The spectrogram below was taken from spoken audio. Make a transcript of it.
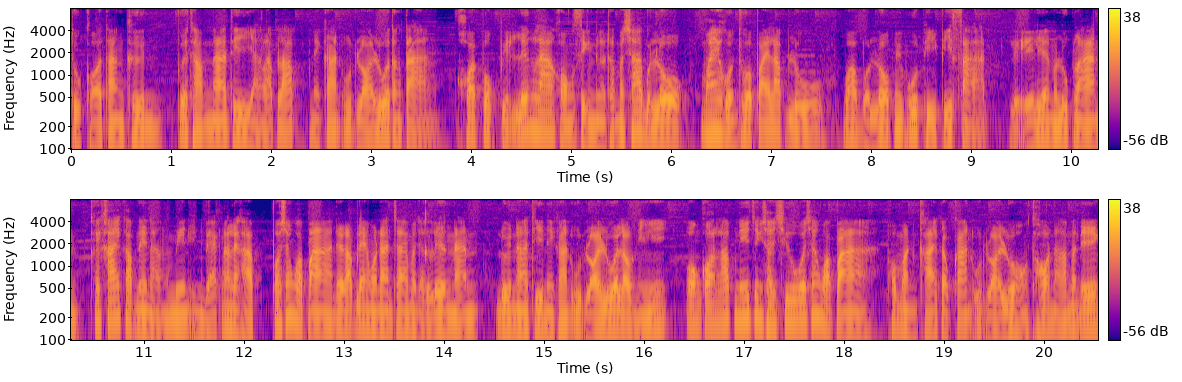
ถูกก่อตั้งขึ้น เพื่อทำหน้าที่อย่างลับๆ ในการอุดรอยรั่วต่างๆ คอยปกปิดเรื่องราวของสิ่งเหนือธรรมชาติบนโลก ไม่ให้คนทั่วไปรับรู้ ว่าบนโลกมีพูดผีปีศาจหรือเอเลี่ยนมาลุกลาน คล้ายๆกับในหนัง Men in Black นั่นแหละครับ เพราะช่างประปาได้รับแรงบันดาลใจมาจากเรื่องนั้น โดยหน้าที่ในการอุดรอยรั่วเหล่านี้ องค์กรลับนี้จึงใช้ชื่อว่าช่างประปา เพราะมันคล้ายกับการอุดรอยรั่วของท่อน้ำนั่นเอง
